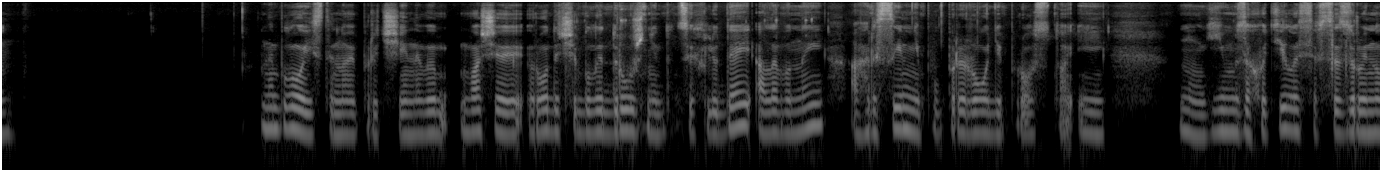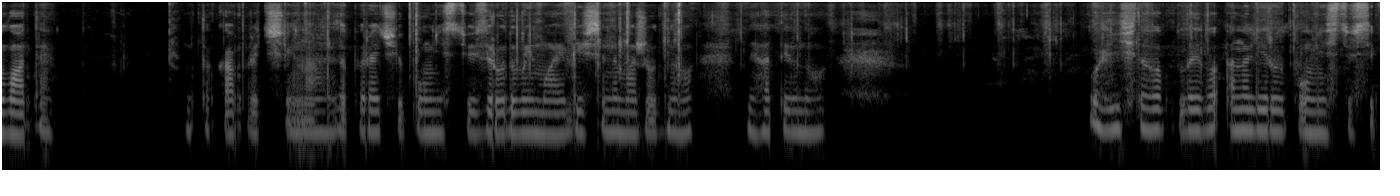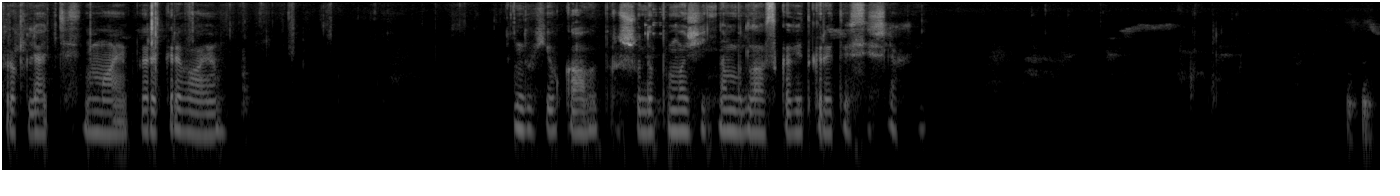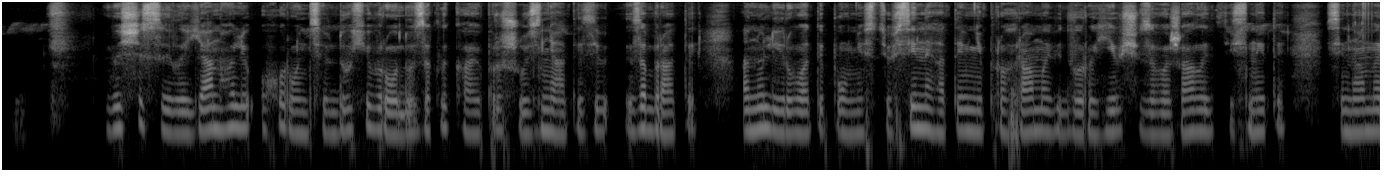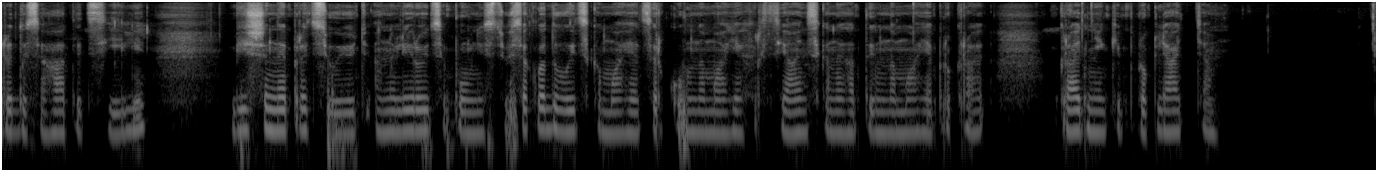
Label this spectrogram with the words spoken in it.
Не було істинної причини. Ви, ваші родичі були дружні до цих людей, але вони агресивні по природі просто. І ну, їм захотілося все зруйнувати. От Така причина. Заперечую повністю із роду виймаю. Більше нема жодного негативного логічного впливу. Анулірую повністю всі прокляття, знімаю, перекриваю. Духів кави, прошу, допоможіть нам, будь ласка, відкрити всі шляхи. Вищі сили, янголів, охоронців, духів роду, закликаю, прошу зняти, забрати, анулірувати повністю всі негативні програми від ворогів, що заважали здійснити всі наміри досягати цілі. Більше не працюють, анулюються повністю. Вся кладовицька магія, церковна магія, християнська негативна магія, прокра- крадніки, прокляття.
